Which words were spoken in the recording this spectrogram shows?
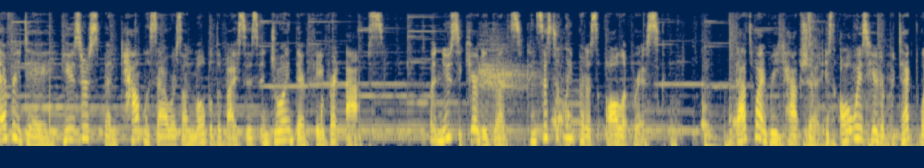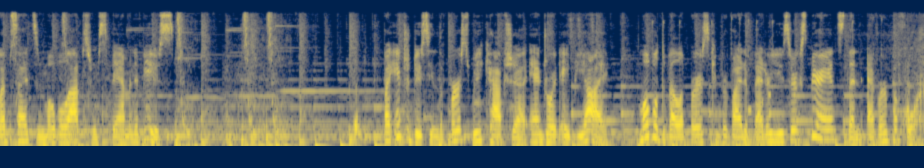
Every day, users spend countless hours on mobile devices enjoying their favorite apps. But new security threats consistently put us all at risk. That's why reCAPTCHA is always here to protect websites and mobile apps from spam and abuse. By introducing the first reCAPTCHA Android API, mobile developers can provide a better user experience than ever before.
